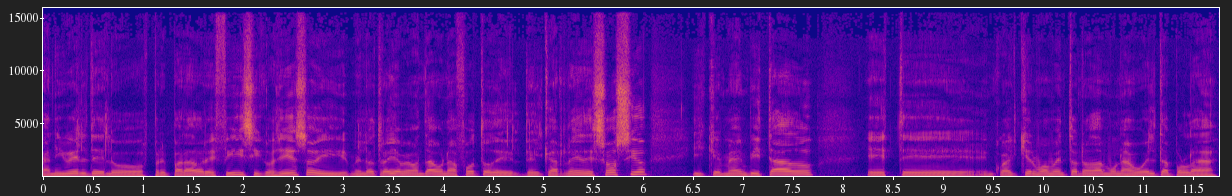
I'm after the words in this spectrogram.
a nivel de los preparadores físicos y eso, y el otro día me mandaba una foto del carnet de socio y que me ha invitado, este, en cualquier momento nos damos una vuelta por la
